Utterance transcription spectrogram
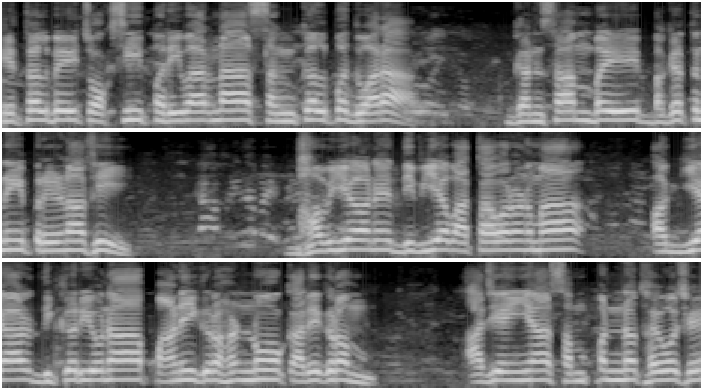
હેતલભાઈ ચોકસી પરિવારના સંકલ્પ દ્વારા ઘનશ્યામભાઈ ભગતની પ્રેરણાથી ભવ્ય અને દિવ્ય વાતાવરણમાં અગિયાર દીકરીઓના પાણી ગ્રહણનો કાર્યક્રમ આજે અહીંયા સંપન્ન થયો છે.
